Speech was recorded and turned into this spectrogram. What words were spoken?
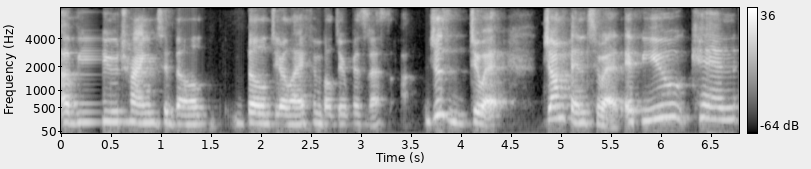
of you trying to build build your life and build your business. Just do it. Jump into it. If you can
